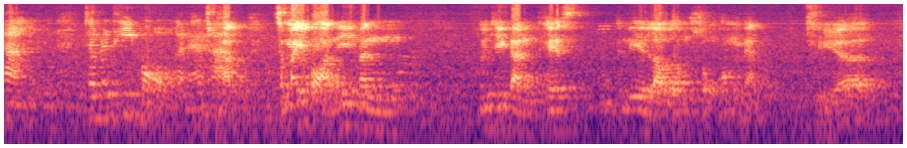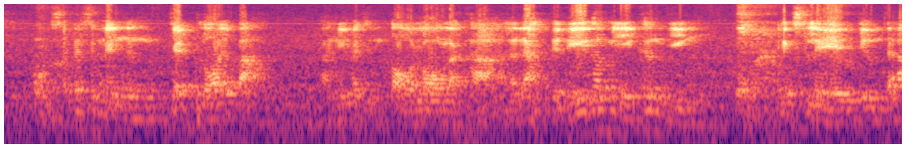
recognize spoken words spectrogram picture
ทางเจ้าหน้าที่บอกอะนะคคะรับ สมัยก่อนนี่มันวิธีการเทสนี่เราต้องส่งห้องแลบเสียสเปซิเมนหนึ่งเจ็ดร้อยบาท อันนี้ไปถึงต่อรองราคาแล้วนะเดี๋ยวนี้เขามีเครื่องยิงเอ็กซเรย์ยืมได้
